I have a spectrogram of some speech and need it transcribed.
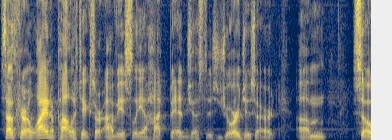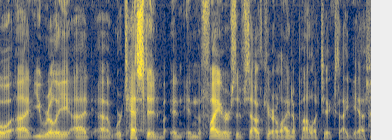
South Carolina politics are obviously a hotbed, just as Georgia's are. Um, so uh, you really uh, uh, were tested in, in, the fires of South Carolina politics, I guess.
